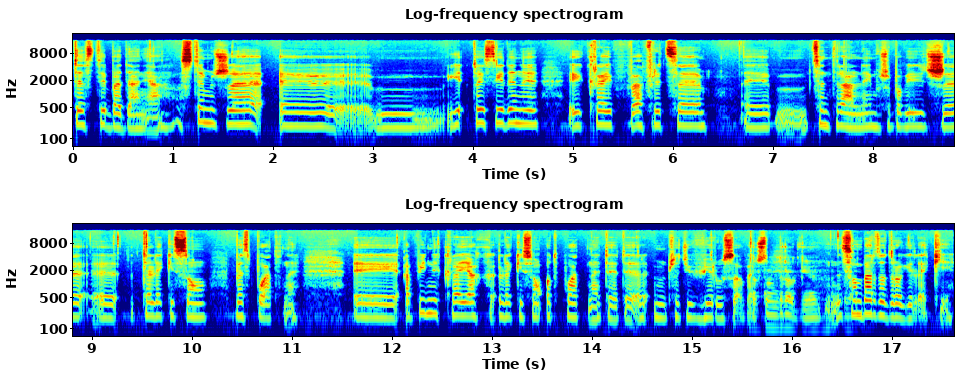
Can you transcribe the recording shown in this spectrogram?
testy, badania. Z tym, że e, to jest jedyny e, kraj w Afryce centralnej, muszę powiedzieć, że y, te leki są bezpłatne. Y, A w innych krajach leki są odpłatne, te, te przeciwwirusowe. To są drogie. Są bardzo drogie leki.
